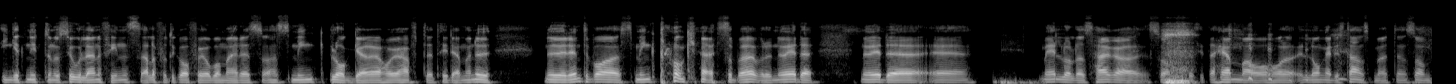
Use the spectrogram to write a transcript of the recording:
Inget nytt under solen finns, alla fotografer jobbar med det. Så sminkbloggare har ju haft det tidigare men nu, nu är det inte bara sminkbloggare som behöver det. Nu är det, nu är det eh, medelålders herrar som ska sitta hemma och ha långa distansmöten som,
